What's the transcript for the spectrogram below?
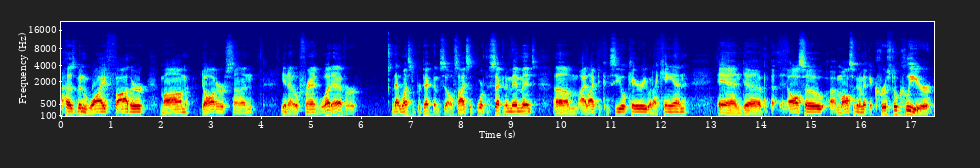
husband, wife, father, mom, daughter, son, you know, friend, whatever, that wants to protect themselves. I support the Second Amendment. Um, I like to conceal carry when I can. And uh, also, I'm also going to make it crystal clear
